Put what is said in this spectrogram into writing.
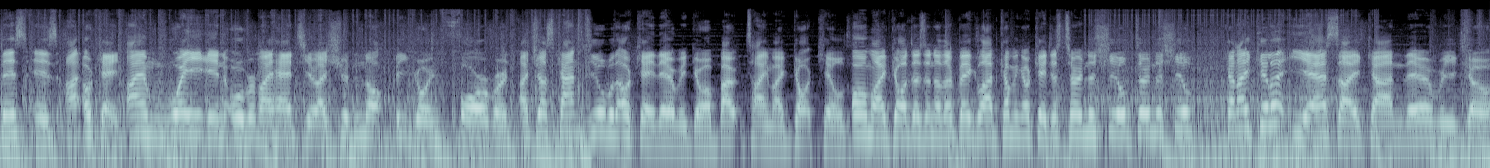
This is... I, okay, I am way in over my head here. I should not be going forward. I just can't deal with... Okay, there we go. About time I got killed. Oh my god, there's another big lad coming. Okay, just turn the shield, turn the shield. Can I kill it? Yes, I can. There we go.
